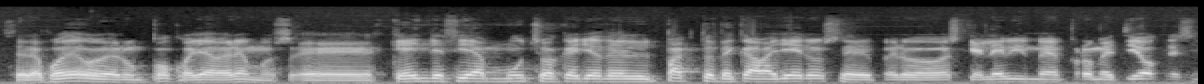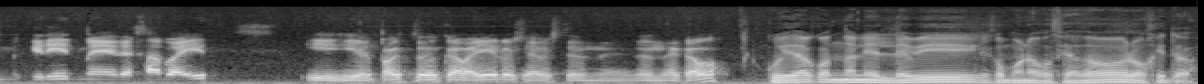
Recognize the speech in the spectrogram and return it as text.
Se le puede volver un poco, ya veremos. Eh, Kane decía mucho aquello del pacto de caballeros, eh, pero es que Levy me prometió que si me quería ir me dejaba ir. Y el pacto de caballeros, ya ves dónde, dónde acabó. cuidado con Daniel Levy que como negociador, ojito.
